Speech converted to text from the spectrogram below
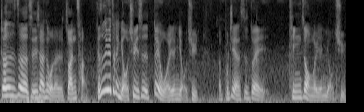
就是这个其实算是我的专长。可是因为这个有趣是对我而言有趣，而不见得是对听众而言有趣。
